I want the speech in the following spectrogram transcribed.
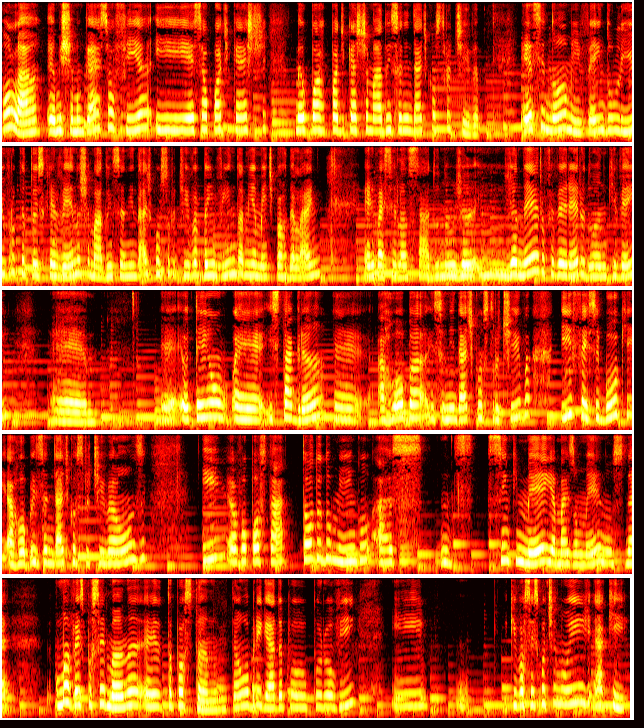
Olá, eu me chamo Gaia Sofia e esse é o podcast, meu podcast chamado Insanidade Construtiva. Esse nome vem do livro que eu estou escrevendo chamado Insanidade Construtiva, Bem-vindo à Minha Mente Borderline. Ele vai ser lançado no, em janeiro, fevereiro do ano que vem. É, é, eu tenho é, Instagram, é, arroba Insanidade Construtiva, e Facebook, arroba Insanidade Construtiva 11. E eu vou postar todo domingo às 5 e meia, mais ou menos, né? Uma vez por semana eu tô postando. Então, obrigada por, por ouvir e que vocês continuem aqui.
